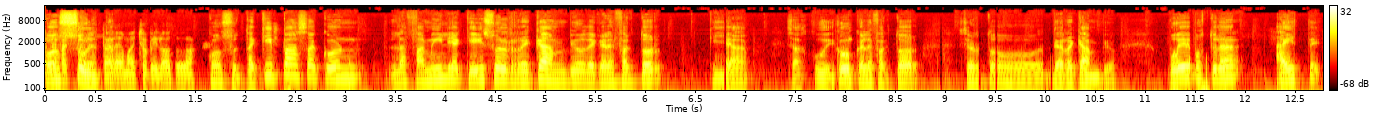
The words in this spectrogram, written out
Consulta. Hemos hecho pilotos. Consulta. ¿Qué pasa con la familia que hizo el recambio de calefactor que ya se adjudicó un calefactor, ¿cierto?, de recambio, ¿puede postular a este?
